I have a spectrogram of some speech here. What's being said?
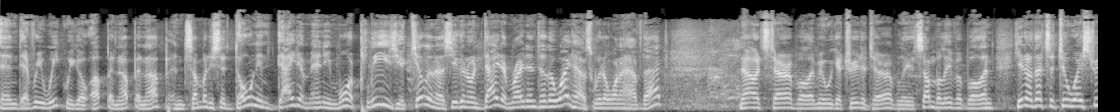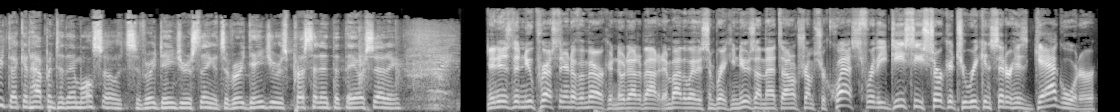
And every week we go up and up and up. And somebody said, Don't indict him anymore. Please, you're killing us. You're going to indict him right into the White House. We don't want to have that. No, it's terrible. I mean, we get treated terribly. It's unbelievable. And, you know, that's a two way street. That can happen to them also. It's a very dangerous thing. It's a very dangerous precedent that they are setting. It is the new precedent of America, no doubt about it. And by the way, there's some breaking news on that. Donald Trump's request for the D.C. Circuit to reconsider his gag order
